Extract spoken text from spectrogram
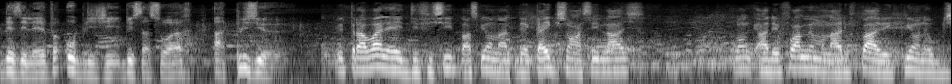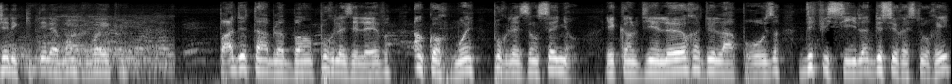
des élèves obligés de s'asseoir à plusieurs. Le travail est difficile parce qu'on a des cahiers qui sont assez larges. Donc, à des fois même, on n'arrive pas à écrire, on est obligé de quitter les bancs pour pouvoir écrire. Pas de table banc pour les élèves, encore moins pour les enseignants. Et quand vient l'heure de la pause, difficile de se restaurer,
